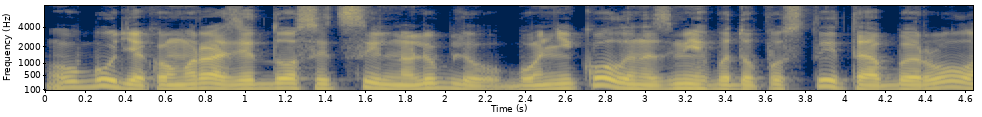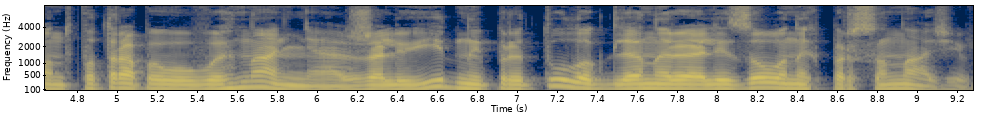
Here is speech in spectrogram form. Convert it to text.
у будь-якому разі досить сильно люблю, бо ніколи не зміг би допустити, аби Роланд потрапив у вигнання, жалюгідний притулок для нереалізованих персонажів.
